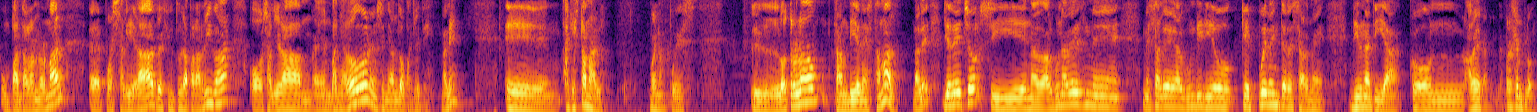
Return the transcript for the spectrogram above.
un pantalón normal, eh, pues saliera de cintura para arriba o saliera mm, en bañador enseñando paquete, ¿vale? Eh, aquí está mal. Bueno, pues el otro lado también está mal, ¿vale? Yo de hecho, si en alguna vez me, me sale algún vídeo que pueda interesarme de una tía con, a ver, por ejemplo,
